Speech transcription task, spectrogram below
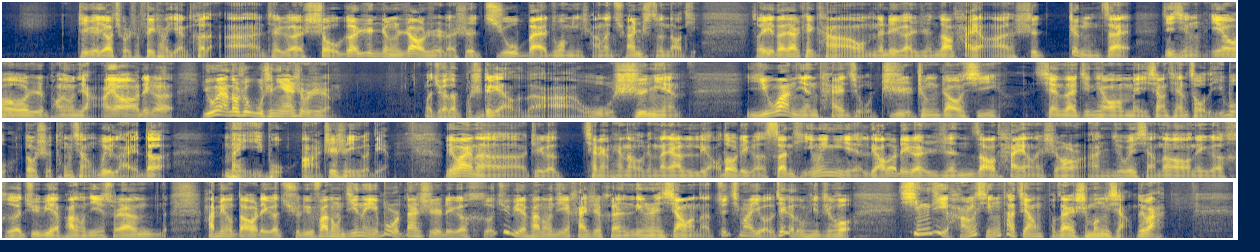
这个要求是非常严苛的啊。这个首个认证绕置的是九百多米长的全尺寸导体。所以大家可以看啊，我们的这个人造太阳啊是正在进行。也有朋友讲，哎呀，这个永远都是五十年，是不是？我觉得不是这个样子的啊，五十年、一万年太久，只争朝夕。现在今天我们每向前走的一步，都是通向未来的每一步啊，这是一个点。另外呢，这个。前两天呢，我跟大家聊到这个《三体》，因为你聊到这个人造太阳的时候啊，你就会想到那个核聚变发动机。虽然还没有到这个曲率发动机那一步，但是这个核聚变发动机还是很令人向往的。最起码有了这个东西之后，星际航行它将不再是梦想，对吧？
